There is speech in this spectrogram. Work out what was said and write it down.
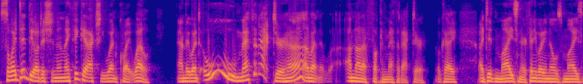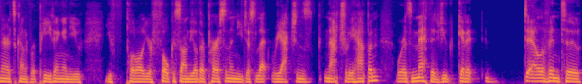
So I did the audition and I think it actually went quite well. And they went, ooh, method actor, huh? I went, I'm not a fucking method actor, okay? I did Meisner. If anybody knows Meisner, it's kind of repeating and you, you put all your focus on the other person and you just let reactions naturally happen. Whereas method, you get it, delve into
